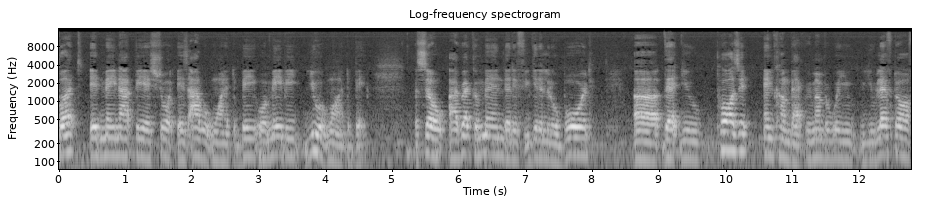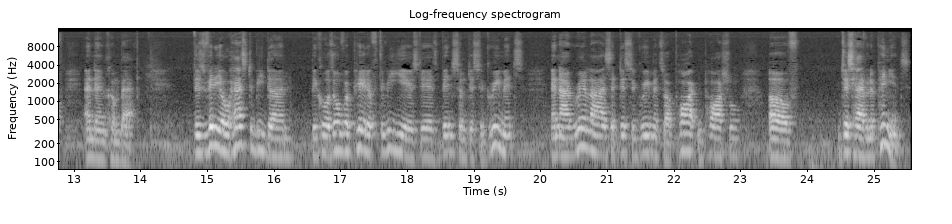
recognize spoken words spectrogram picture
but it may not be as short as I would want it to be, or maybe you would want it to be. So I recommend that if you get a little bored, uh, that you pause it and come back. Remember where you, you left off and then come back. This video has to be done because over a period of three years there's been some disagreements and I realize that disagreements are part and parcel of just having opinions.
